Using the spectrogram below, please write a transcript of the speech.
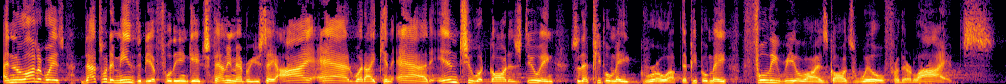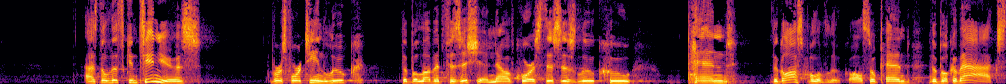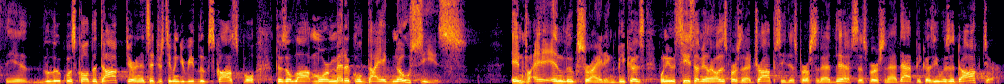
And in a lot of ways, that's what it means to be a fully engaged family member. You say, I add what I can add into what God is doing so that people may grow up, that people may fully realize God's will for their lives. As the list continues, verse 14, Luke, the beloved physician. Now, of course, this is Luke who penned the Gospel of Luke, also penned the book of Acts. The, Luke was called the doctor, and it's interesting when you read Luke's Gospel, there's a lot more medical diagnoses in, in Luke's writing because when you would see something like, oh, this person had dropsy, this person had this, this person had that, because he was a doctor.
